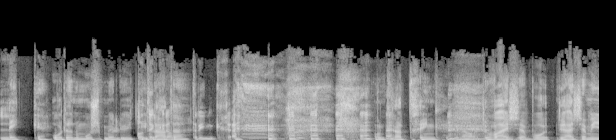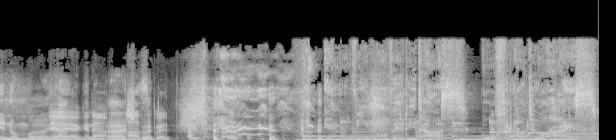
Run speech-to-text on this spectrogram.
legen. Oder du musst mir Leute Oder einladen trinken. und gerade trinken, genau. Du weißt ja, wo, du hast ja meine Nummer, ja? ja, ja, genau. Ah, ist also gut. gut. In Vino Veritas auf Radio 1.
